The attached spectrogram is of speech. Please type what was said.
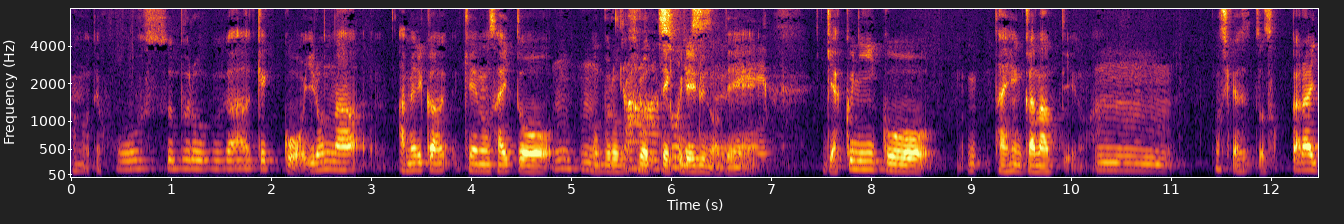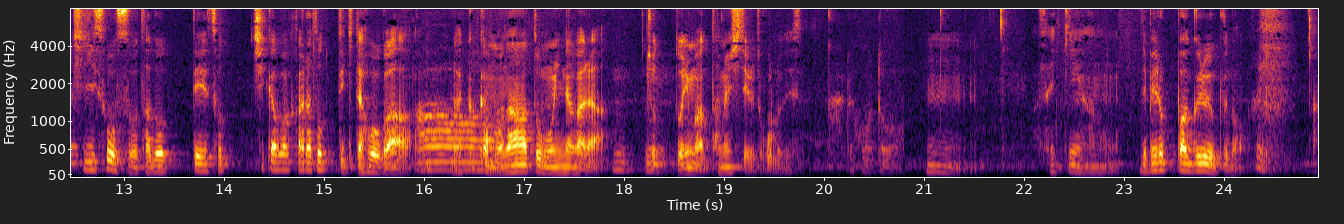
なのでホースブログが結構いろんなアメリカ系のサイトのブログ拾ってくれるので,、逆にこう大変かなっていうのは、もしかするとそこから一時ソースをたどってそっち側から取ってきた方が楽かもなと思いながらうんうん。ちょっと今試してるところです、なるほど。うん、最近あのデベロッパーグループのはい。あ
